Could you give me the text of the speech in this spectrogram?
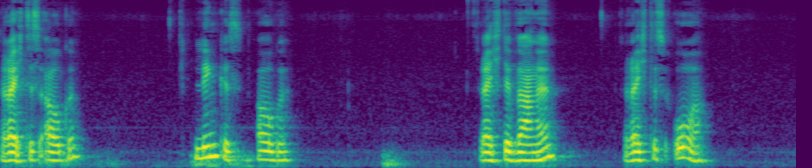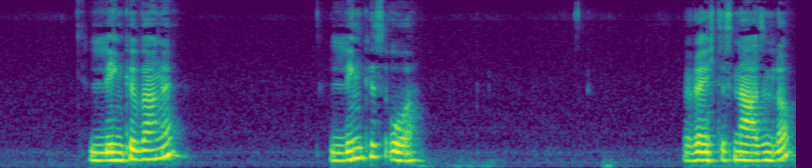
Rechtes Auge, linkes Auge, rechte Wange, rechtes Ohr, linke Wange, linkes Ohr, rechtes Nasenloch,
